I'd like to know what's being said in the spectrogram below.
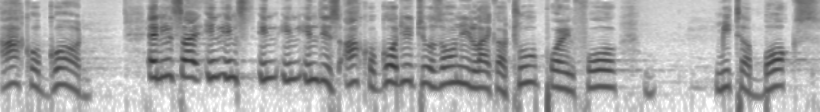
ark of God. And inside, in, in, in, in this ark of God, it was only like a 2.4 meter box.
